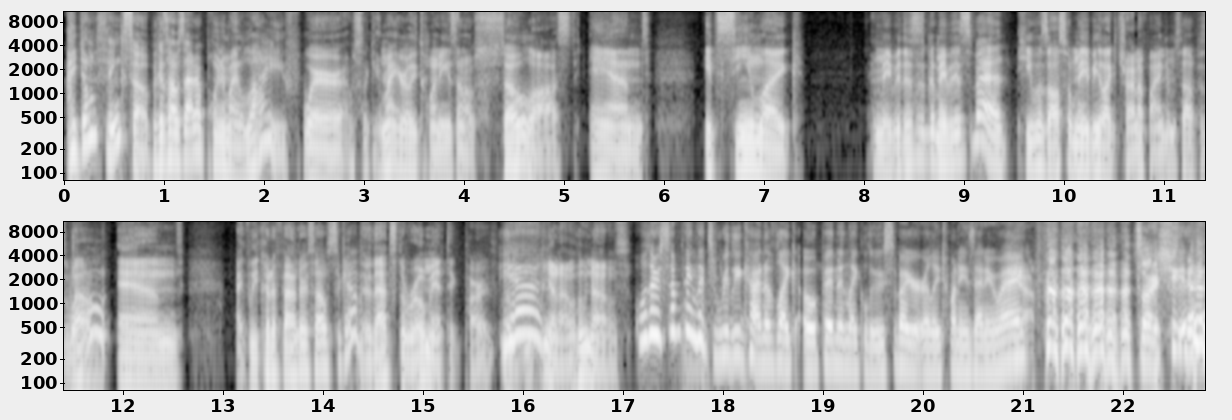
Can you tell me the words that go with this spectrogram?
I don't think so because I was at a point in my life where I was like in my early 20s and I was so lost. And it seemed like, maybe this is good, maybe this is bad. He was also maybe like trying to find himself as well. Mm. And like we could have found ourselves together. That's the romantic part. But, Yeah. You know, who knows? Well, there's something that's really kind of like open and like loose about your early 20s anyway. Yeah. Sorry. She- There's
